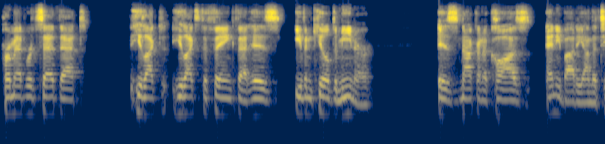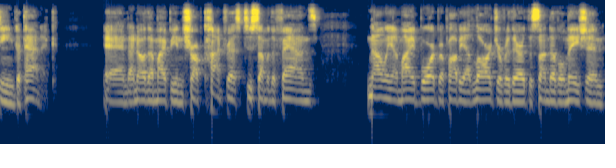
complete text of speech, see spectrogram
Herm Edwards said that he liked he likes to think that his even keel demeanor is not going to cause anybody on the team to panic. And I know that might be in sharp contrast to some of the fans, not only on my board, but probably at large over there at the Sun Devil Nation,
